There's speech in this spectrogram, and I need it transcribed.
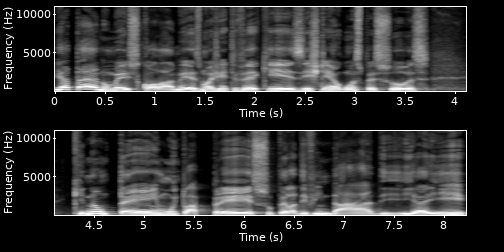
e até no meio escolar mesmo, a gente vê que existem algumas pessoas que não têm muito apreço pela divindade e aí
